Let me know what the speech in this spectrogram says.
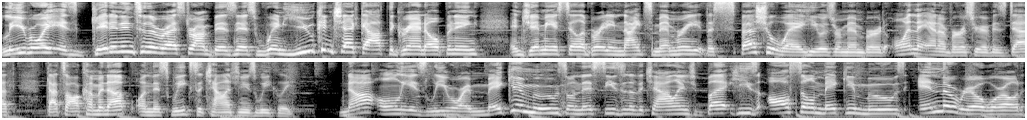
Leroy is getting into the restaurant business when you can check out the grand opening, and Jemmye is celebrating Knight's memory the special way he was remembered on the anniversary of his death. That's all coming up on this week's The Challenge News Weekly. Not only is Leroy making moves on this season of the challenge, but he's also making moves in the real world.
